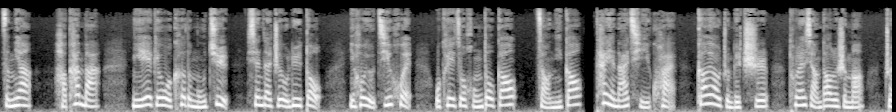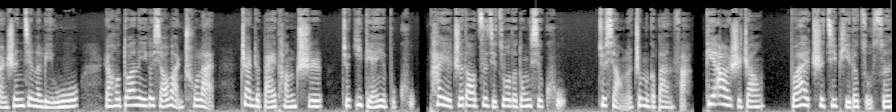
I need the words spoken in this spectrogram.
怎么样？好看吧？你爷爷给我刻的模具，现在只有绿豆，以后有机会我可以做红豆糕、枣泥糕。他也拿起一块，刚要准备吃，突然想到了什么，转身进了里屋，然后端了一个小碗出来，蘸着白糖吃，就一点也不苦。他也知道自己做的东西苦，就想了这么个办法。第二十章。不爱吃鸡皮的祖孙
